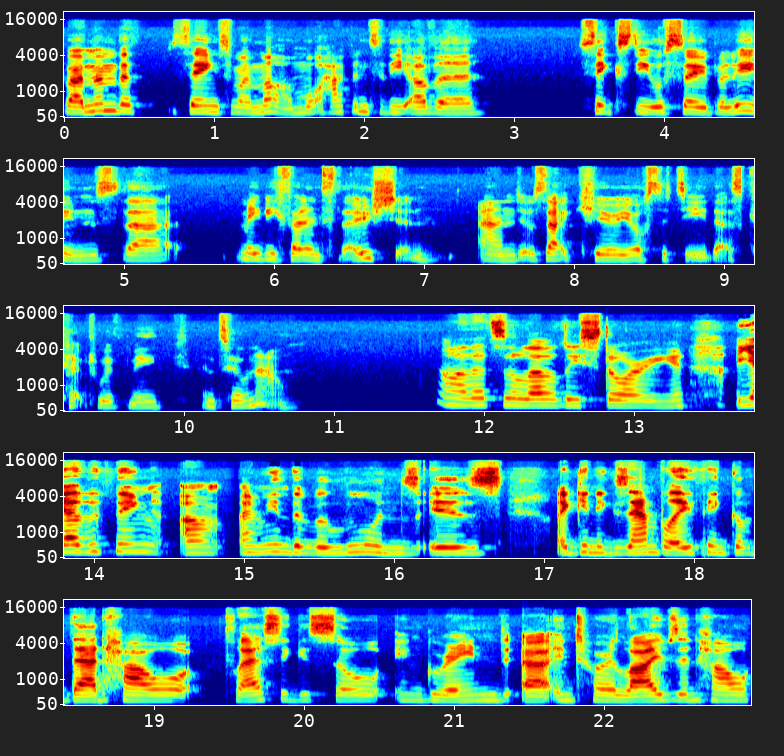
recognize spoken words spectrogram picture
But I remember saying to my mum, what happened to the other 60 or so balloons that maybe fell into the ocean. And it was that curiosity that's kept with me until now. Oh, that's a lovely story. Yeah, the thing, um, I mean, the balloons is like an example. I think of that how plastic is so ingrained uh, into our lives and how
